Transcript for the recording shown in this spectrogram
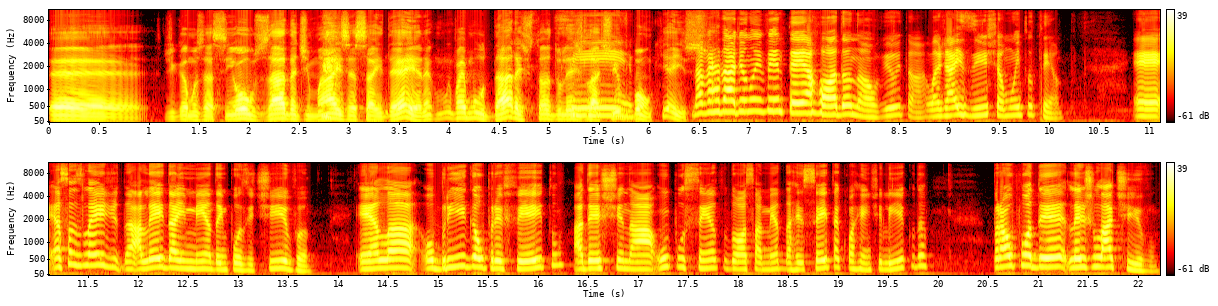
é, digamos assim, ousada demais essa ideia, né? Como vai mudar a história do Sim. legislativo? Bom, que é isso? Na verdade, eu não inventei a roda, não, viu? Então, ela já existe há muito tempo. É, essas leis, a lei da emenda impositiva, ela obriga o prefeito a destinar 1% do orçamento da receita corrente líquida para o poder legislativo.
